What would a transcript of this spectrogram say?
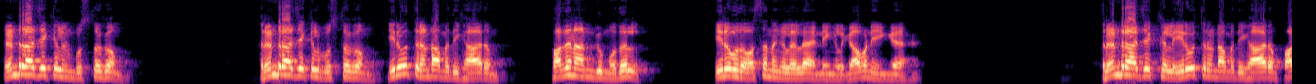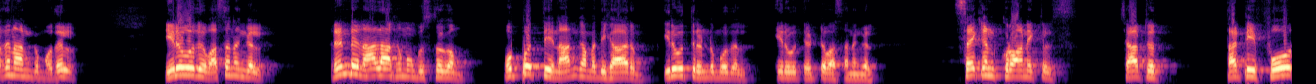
ரெண்டு ராஜாக்களின் புஸ்தகம். ரெண்டு ராஜாக்கள் புஸ்தகம். இருபத்தி ரெண்டாம் அதிகாரம். பதினான்கு முதல் இருபது வசனங்களில் நீங்கள் கவனிங்க ரெண்டு ராஜாக்கள் இருபத்தி ரெண்டாம் அதிகாரம் பதினான்கு முதல் இருபது வசனங்கள் ரெண்டு நாளாகமும் புஸ்தகம் முப்பத்தி நான்காம் அதிகாரம் இருபத்தி ரெண்டு முதல் இருபத்தி எட்டு வசனங்கள். Second Chronicles chapter thirty four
